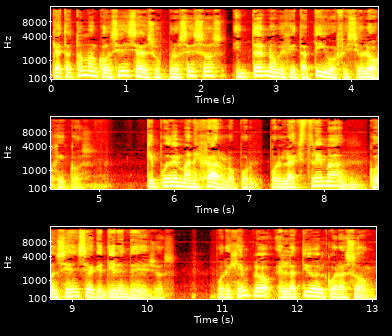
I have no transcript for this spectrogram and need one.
que hasta toman conciencia de sus procesos internos vegetativos, fisiológicos, que pueden manejarlo por, por la extrema conciencia que tienen de ellos. Por ejemplo, el latido del corazón,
